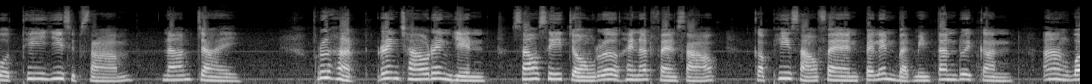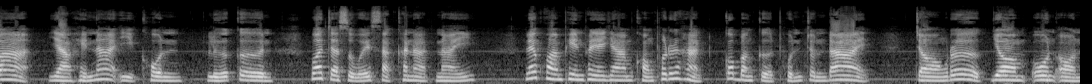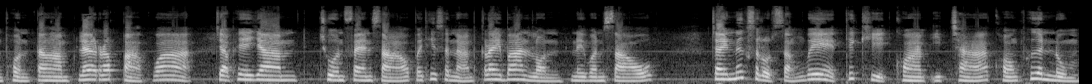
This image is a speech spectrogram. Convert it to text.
บทที่ 23 น้ำใจพฤหัสเร่งเช้าเร่งเย็นเศร้าซีจองเลิกให้นัดแฟนสาว กับพี่สาวแฟนไปเล่นแบดมินตันด้วยกัน อ้างว่าอยากเห็นหน้าอีกคน เหลือเกิน ว่าจะสวยสักขนาดไหน และความเพียรพยายามของพฤหัสก็บังเกิดผลจนได้ จองเลิกยอมโอนอ่อนผ่อนตามและรับปากว่าจะพยายามชวนแฟนสาวไปที่สนามใกล้บ้านหล่อนในวันเสาร์ ใจนึกสลดสังเวชที่ขีดความอิจฉาของเพื่อนหนุ่ม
